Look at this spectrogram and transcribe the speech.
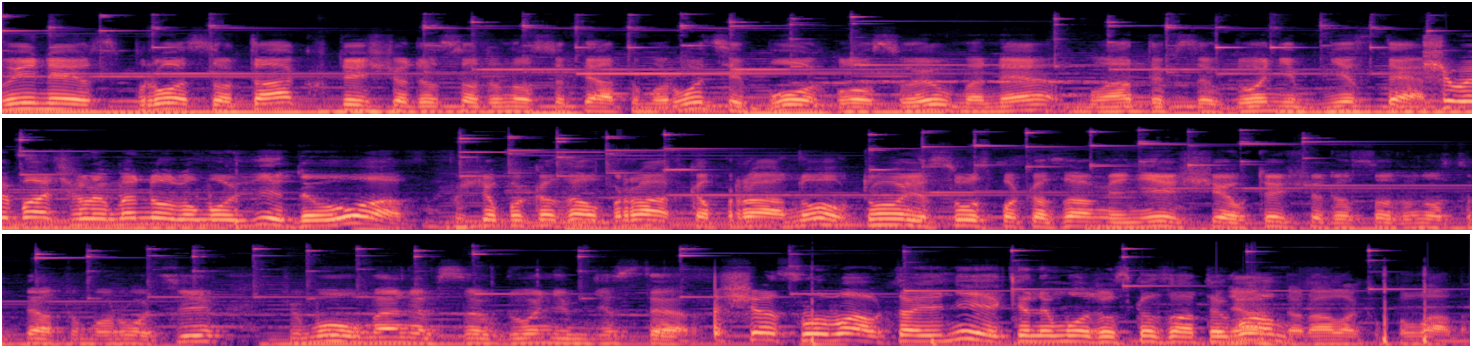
Ну і не просто так, в 1995 році Бог благословив мене мати псевдонім Дністер. Що ви бачили в минулому відео, що показав брат Капранов, то Ісус показав мені ще в 1995 році, чому у мене псевдонім Дністер. Ще слова в таїні, які не можу сказати вам. Дарала Капелана.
